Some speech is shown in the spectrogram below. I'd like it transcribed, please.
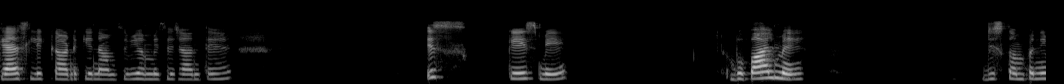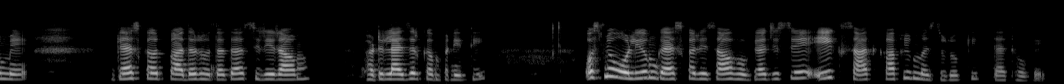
गैस लीक कांड के नाम से भी हम इसे जानते हैं। इस केस में भोपाल में जिस कंपनी में गैस का उत्पादन होता था श्री राम फर्टिलाइज़र कंपनी थी, उसमें ओलियम गैस का रिसाव हो गया, जिससे एक साथ काफ़ी मजदूरों की डेथ हो गई।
